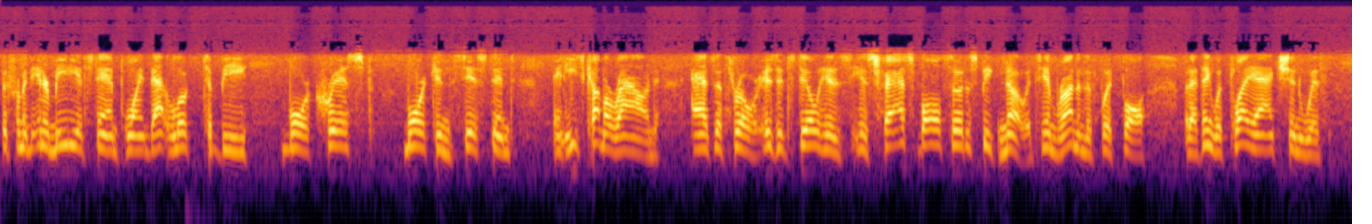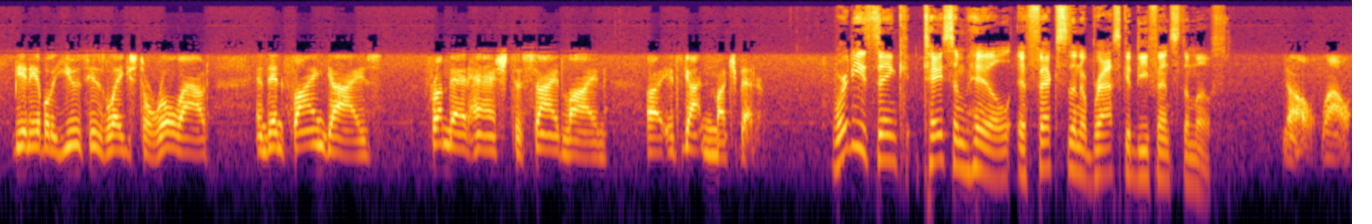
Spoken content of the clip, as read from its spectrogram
But from an intermediate standpoint, that looked to be more crisp, more consistent, and he's come around as a thrower. Is it still his his fastball, so to speak? No, it's him running the football. But I think with play action, with being able to use his legs to roll out and then find guys from that hash to sideline, uh, it's gotten much better. Where do you think Taysom Hill affects the Nebraska defense the most? Oh, wow.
